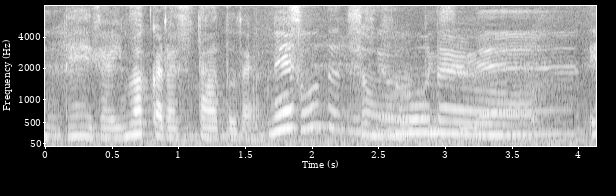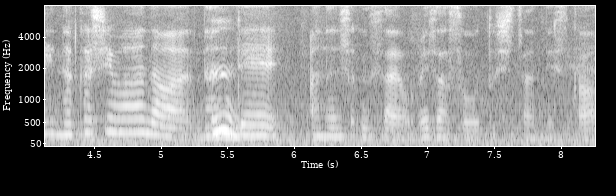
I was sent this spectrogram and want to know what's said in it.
んでじゃあ今からスタートだよね。そうなんですよ。そうだよ。え中島アナはなんでアナウンサーを目指そうとしたんですか、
